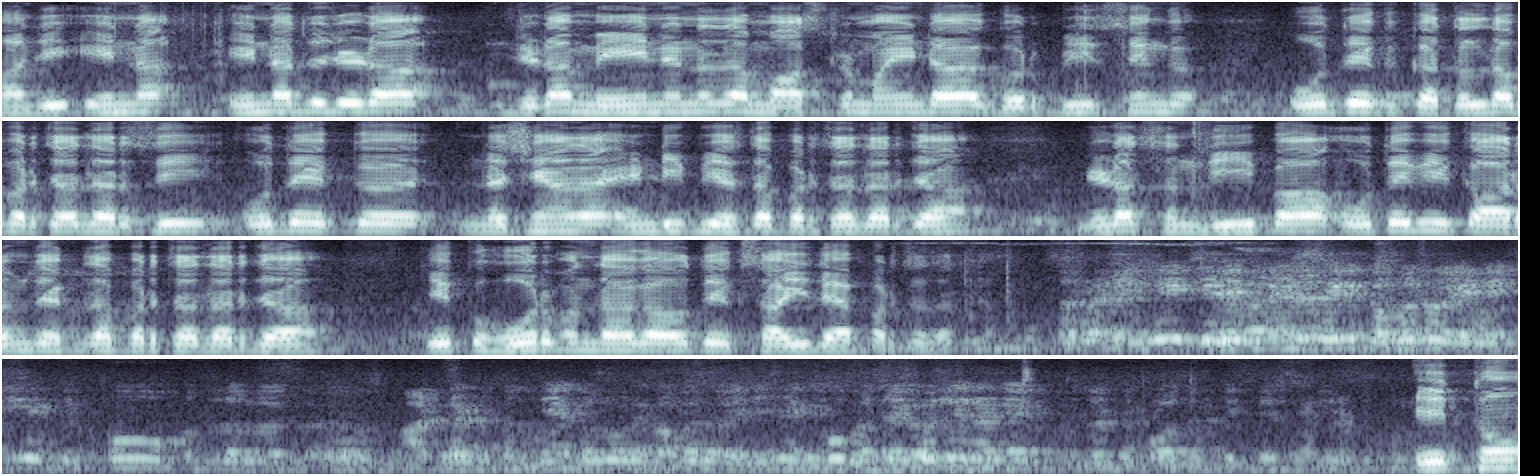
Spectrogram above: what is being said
ਹਾਂਜੀ ਇਹਨਾਂ ਇਹਨਾਂ ਤੋਂ ਜਿਹੜਾ ਜਿਹੜਾ ਮੇਨ ਇਹਨਾਂ ਦਾ ਮਾਸਟਰਮਾਈਂਡ ਆ ਗੁਰਪ੍ਰੀਤ ਸਿੰਘ ਉਹ ਤੇ ਇੱਕ ਕਤਲ ਦਾ ਪਰਚਾ ਦਰਜ ਸੀ ਉਹਦੇ ਇੱਕ ਨਸ਼ਿਆਂ ਦਾ ਐਨਡੀਪੀਐਸ ਦਾ ਪਰਚਾ ਦਰਜ ਆ ਜਿਹੜਾ ਸੰਦੀਪ ਆ ਉਹ ਤੇ ਵੀ ਇੱਕ ਆਰਮਸ ਐਕਟ ਦਾ ਪਰਚਾ ਦਰਜ ਆ ਇੱਕ ਹੋਰ ਬੰਦਾ ਹੈਗਾ ਉਹ ਤੇ ਐਕਸਾਈਜ਼ ਦਾ ਪਰਚਾ ਦਰਜ ਆ। ਸਰ ਇਹ ਜਿਹੜੇ ਪੈਸੇ ਰਿਕਵਰ ਹੋਏ ਨੇ ਜੀ ਇਹ ਕਿੱਥੋਂ ਮਤਲਬ ਅਹ, ਅੱਡ ਅੱਡ ਬੰਦਿਆਂ ਕੋਲੋਂ ਰਿਕਵਰ ਹੋਏ ਨੇ ਜਾਂ? ਇੱਕੋ ਬੰਦੇ ਕੋਲ ਇਹਨਾਂ ਨੇ ਮਤਲਬ ਡਿਪੋਜ਼ਿਟ ਕੀਤੇ ਸੀ? ਇੱਥੋਂ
